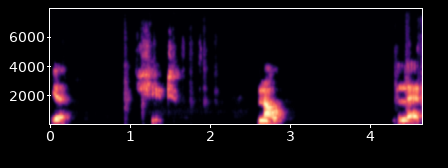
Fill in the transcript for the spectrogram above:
here sheet now let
